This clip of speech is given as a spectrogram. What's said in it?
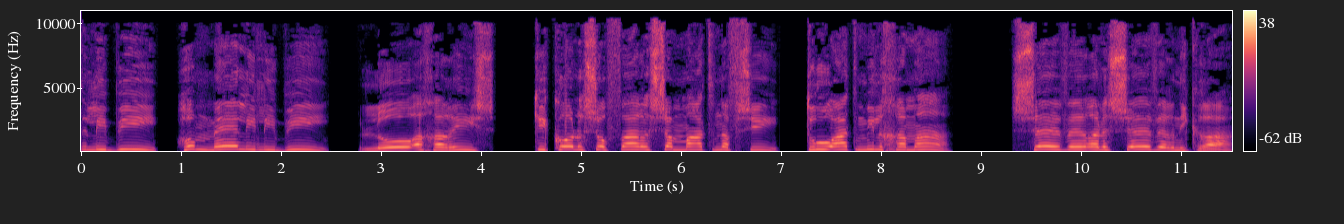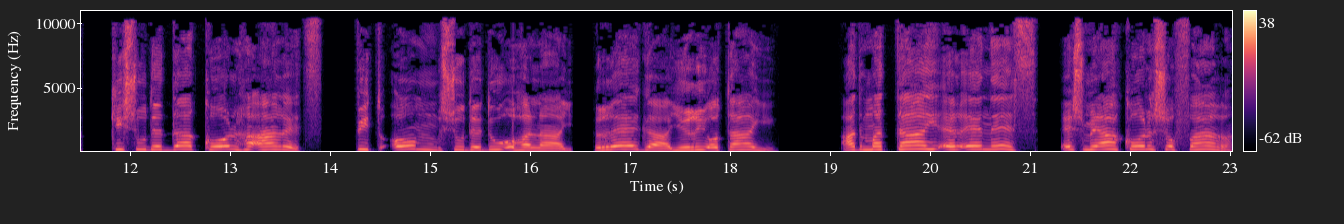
ליבי, הומה לי ליבי, לא אחריש, כי כל שופר שמעת נפשי, תרועת מלחמה. שבר על שבר נקרא, כי שודדה כל הארץ, פתאום שודדו אוהלי, רגע יריעותי. עד מתי אראה נס, אשמעה כל שופר?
